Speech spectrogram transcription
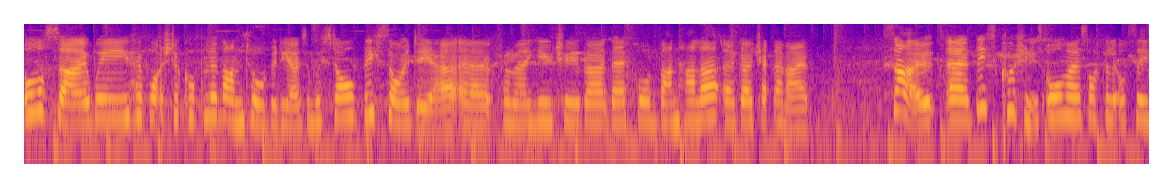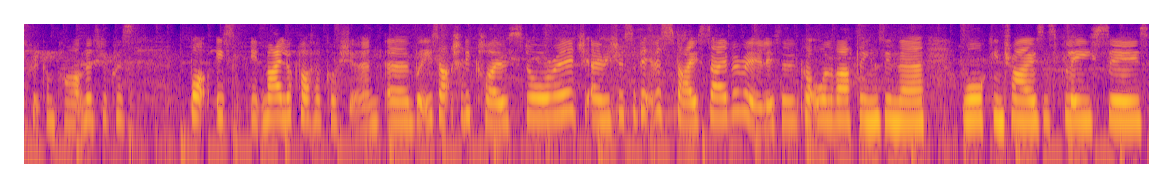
Also, we have watched a couple of van tour videos and we stole this idea uh, from a YouTuber, they're called Van Halla, uh, go check them out. So, uh, this cushion is almost like a little secret compartment because but it may look like a cushion um, but it's actually clothes storage and it's just a bit of a space saver really. So we've got all of our things in there walking trousers fleeces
